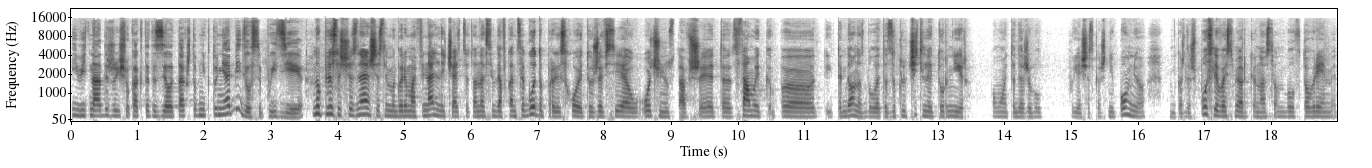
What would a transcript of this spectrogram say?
И ведь надо же еще как-то это сделать так, чтобы никто не обиделся, по идее. Ну, плюс еще, знаешь, если мы говорим о финальной части, то она всегда в конце года происходит, уже все очень уставшие. Это самый... Э, тогда у нас был это заключительный турнир, по-моему, это даже был я сейчас, конечно, не помню, мне кажется, даже после восьмерки у нас он был в то время.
